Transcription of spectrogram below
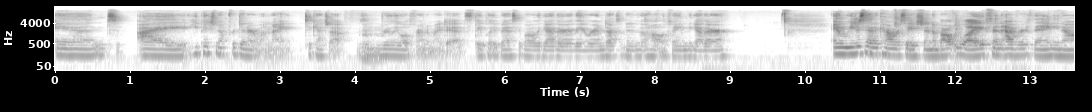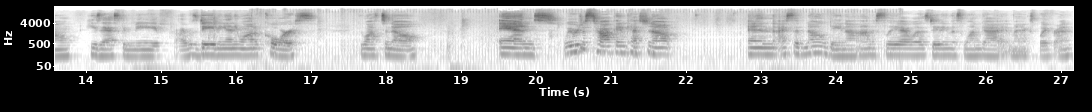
And I he picked me up for dinner one night to catch up. He's a really old friend of my dad's. They played basketball together. They were inducted into the Hall of Fame together. And we just had a conversation about life and everything, you know. He's asking me if I was dating anyone, of course. He wants to know. And we were just talking, catching up. And I said, No, Dana, honestly, I was dating this one guy, my ex boyfriend.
